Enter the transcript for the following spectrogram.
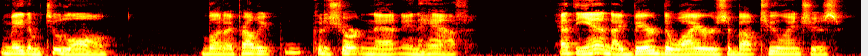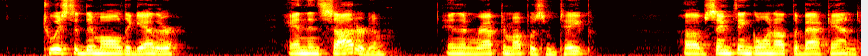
made them too long, but I probably could have shortened that in half. At the end, I bared the wires about two inches twisted them all together, and then soldered them, and then wrapped them up with some tape. Uh, same thing going out the back end,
